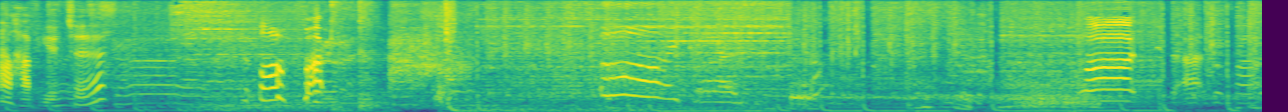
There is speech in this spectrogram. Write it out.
I'll have you too. Oh fuck. What the actual fuck?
